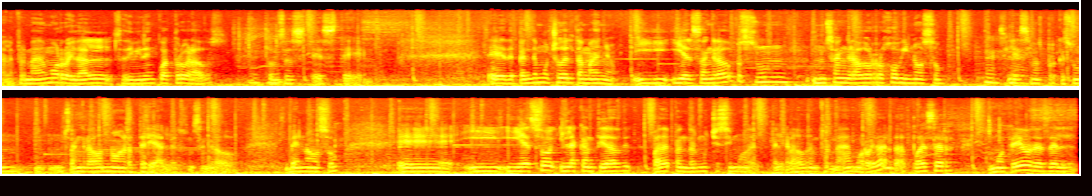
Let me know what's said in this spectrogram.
Ah, la enfermedad hemorroidal se divide en cuatro grados. Entonces, este eh, depende mucho del tamaño. Y, el sangrado, pues es un, sangrado rojo vinoso. le decimos porque es un, sangrado no arterial, es un sangrado venoso. Eh, y, eso, y la cantidad va a depender muchísimo del, grado de enfermedad hemorroidal. Puede ser, como te digo, desde el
